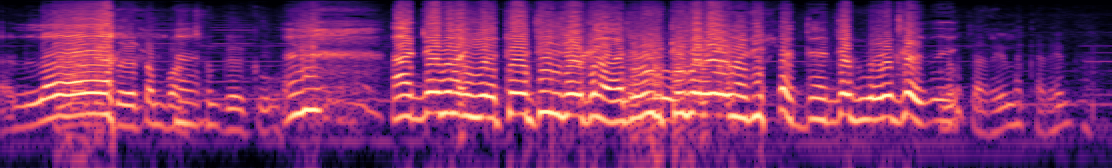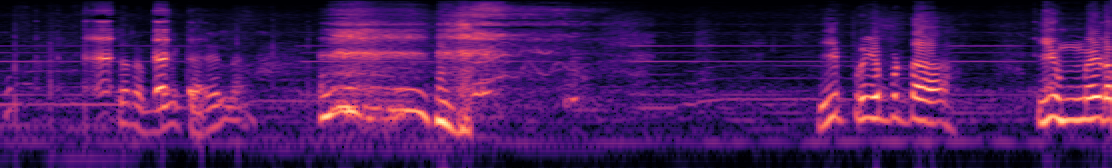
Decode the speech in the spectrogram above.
അല്ലാ ചേട്ടൻ പക്ഷം കേൾക്കൂ കരയില്ല കരയില്ല. കരയില്ല. ഈ പ്രിയപ്പെട്ട ഈ ഉമ്മയുടെ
